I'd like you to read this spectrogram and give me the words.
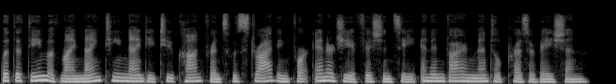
but the theme of my 1992 conference was striving for energy efficiency and environmental preservation.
